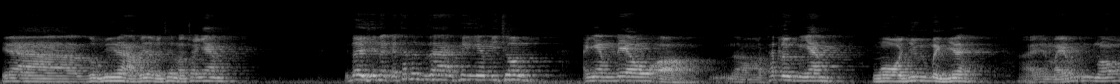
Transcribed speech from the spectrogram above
thì là dùng như nào bây giờ mình sẽ nói cho anh em. Đây chính là cái thắt lưng da khi anh em đi chơi. Anh em đeo ở uh, thắt lưng anh em ngồi như mình như này. Đấy, máy nó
